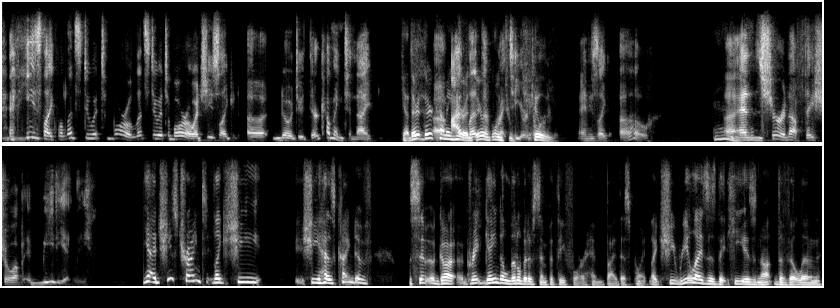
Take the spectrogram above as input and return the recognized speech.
And he's like, well, let's do it tomorrow. Let's do it tomorrow. And she's like, uh, no, dude, they're coming tonight. Yeah, they're they're Uh, coming I here and they're going right to, to kill door. you. And he's like, oh. Yeah, Uh, and sure enough, they show up immediately. yeah, and she's trying to like she she has kind of sim- got great gained a little bit of sympathy for him by this point. Like she realizes that he is not the villain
